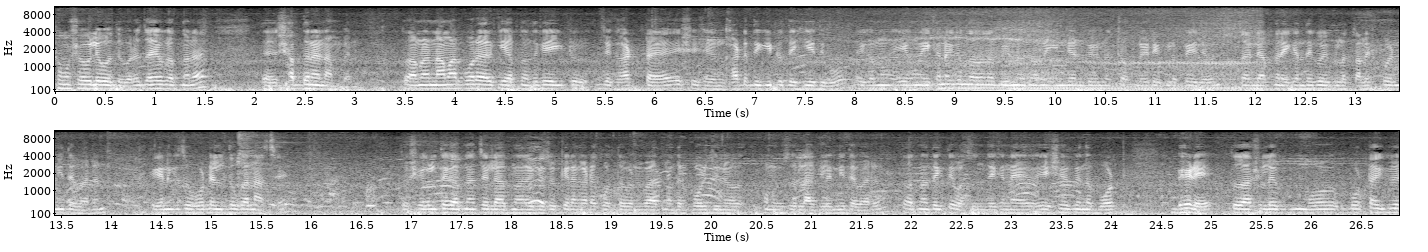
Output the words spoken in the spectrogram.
সমস্যা হলেও হতে পারে। যাই হোক, আপনারা সাবধানে নামবেন। তো আমরা নামার পরে আর কি আপনাদেরকে একটু যে ঘাটটা এসে সেই ঘাটের দিকে একটু দেখিয়ে দেবো। এখানে এবং এখানে কিন্তু আপনারা বিভিন্ন ধরনের ইন্ডিয়ান বিভিন্ন চকলেট এগুলো পেয়ে যাবেন। চাইলে আপনারা এখান থেকেও এগুলো কালেক্ট করে নিতে পারেন। এখানে কিছু হোটেল দোকান আছে। তো সেগুলো থেকে আপনার চাইলে আপনারা কিছু কেনাকাটা করতে পারেন বা আপনাদের প্রয়োজনীয় কোনো কিছু লাগলে নিতে পারেন। তো আপনারা দেখতে পাচ্ছেন যে এখানে এসে কিন্তু বোট ভেড়ে। তো আসলে বোটটা গেলে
